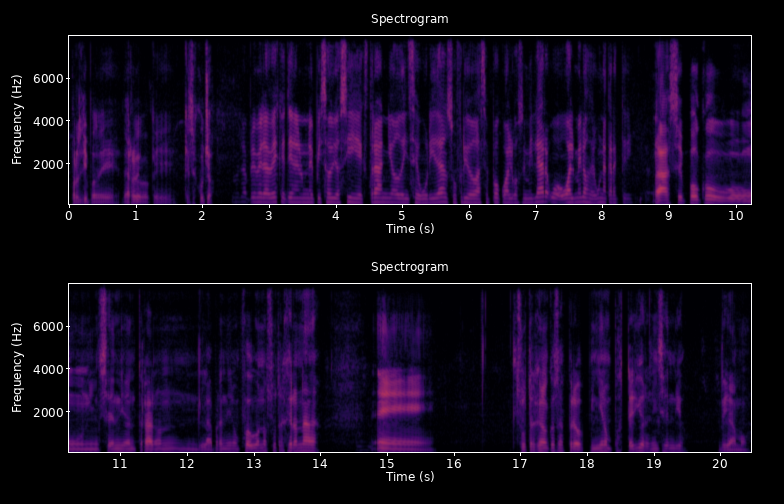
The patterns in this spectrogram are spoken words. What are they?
por el tipo de, ruido que, se escuchó. ¿No es la primera vez que tienen un episodio así extraño de inseguridad? ¿Han sufrido hace poco algo similar o, al menos de alguna característica? Hace poco hubo un incendio, entraron, la prendieron fuego, no sustrajeron nada. Eh, sustrajeron cosas, pero vinieron posterior al incendio, digamos.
